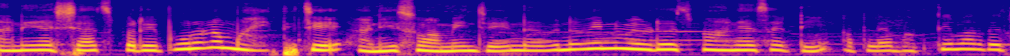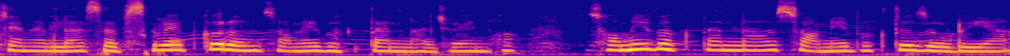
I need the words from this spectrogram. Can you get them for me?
आणि अशाच परिपूर्ण माहितीचे आणि स्वामींचे नवनवीन व्हिडिओज पाहण्यासाठी आपल्या भक्तिमार्ग चॅनलला सबस्क्राईब करून स्वामी भक्तांना जॉईन व्हा. स्वामी भक्तांना स्वामी भक्त जोडूया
